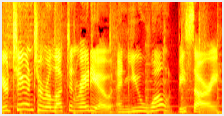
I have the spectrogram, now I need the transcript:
You're tuned to Reluctant Radio, and you won't be sorry.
